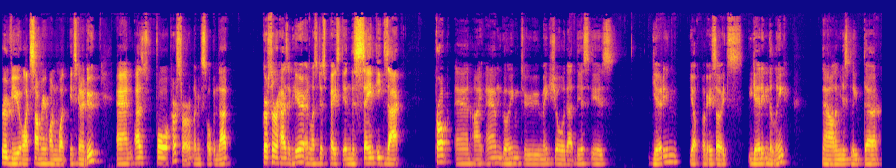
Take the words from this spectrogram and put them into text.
review or like summary on what it's going to do. And as for cursor, let me just open that. Cursor has it here and let's just paste in the same exact prompt. And I am going to make sure that this is getting, yep. Okay. So it's getting the link. Now let me just delete that.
